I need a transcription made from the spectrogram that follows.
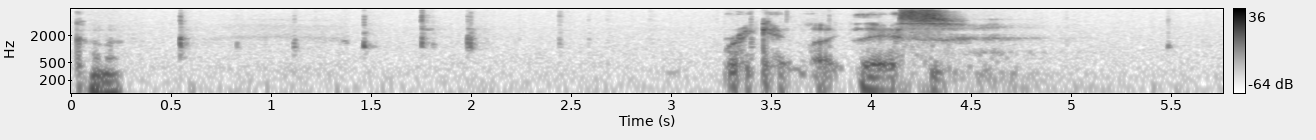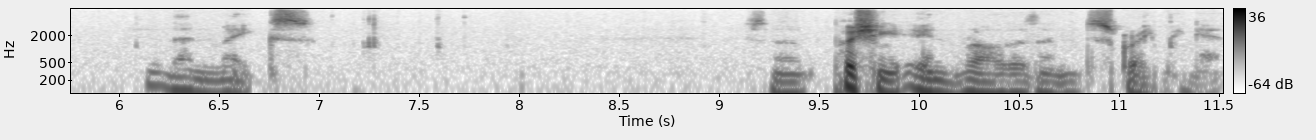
kind of break it like this, it then makes So pushing it in rather than scraping it.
